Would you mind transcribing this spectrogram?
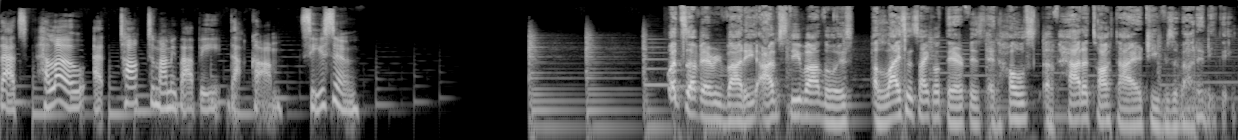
That's hello at talktomommypapi.com. See you soon. What's up, everybody? I'm Steve Lewis, a licensed psychotherapist and host of How to Talk to High Achievers About Anything.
